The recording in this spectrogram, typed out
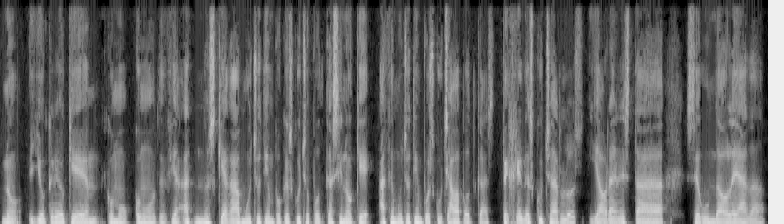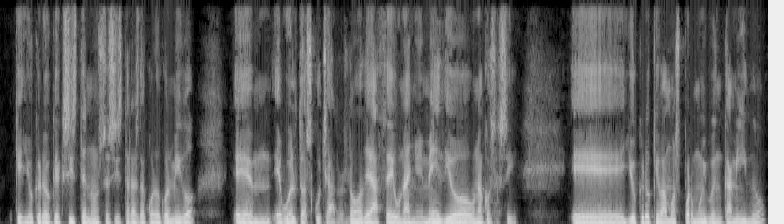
No, yo creo que, como, como te decía, ah, no es que haga mucho tiempo que escucho podcast, sino que hace mucho tiempo escuchaba podcast, dejé de escucharlos y ahora en esta segunda oleada, que yo creo que existe, no sé si estarás de acuerdo conmigo, eh, he vuelto a escucharlos, ¿no? De hace un año y medio, una cosa así. Eh, yo creo que vamos por muy buen camino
